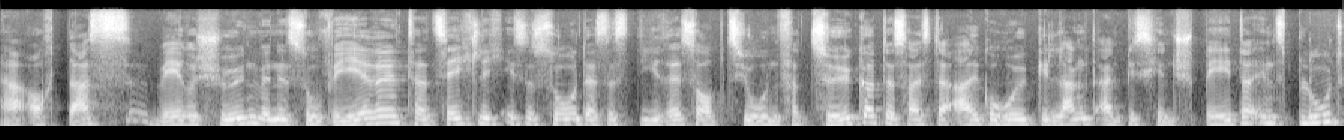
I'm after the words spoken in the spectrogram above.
Ja, auch das wäre schön, wenn es so wäre. Tatsächlich ist es so, dass es die Resorption verzögert. Das heißt, der Alkohol gelangt ein bisschen später ins Blut.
